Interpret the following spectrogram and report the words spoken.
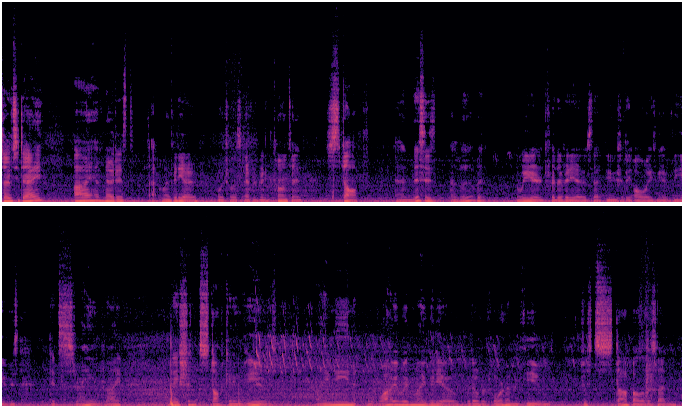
So today, I have noticed that my video, which was evergreen content, stopped. And this is a little bit weird for the videos that usually always get views. It's strange, right? They shouldn't stop getting views. I mean, why would my video with over 400 views just stop all of a sudden?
